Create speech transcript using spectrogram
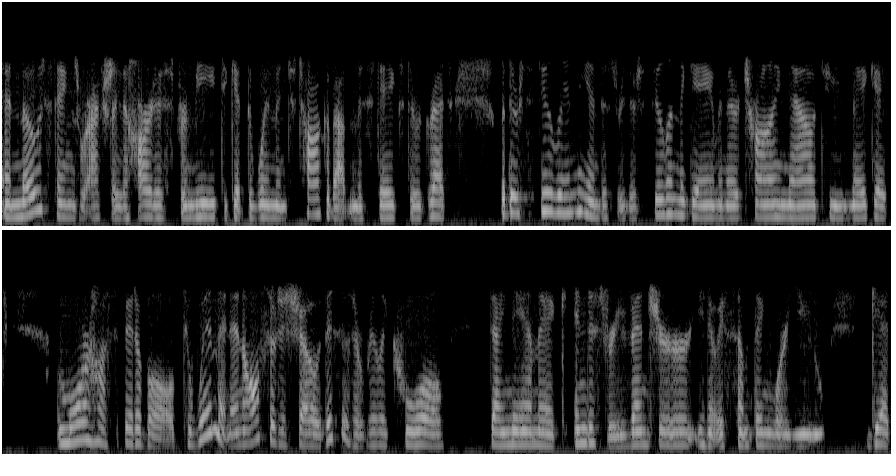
and those things were actually the hardest for me to get the women to talk about the mistakes, the regrets. But they're still in the industry. They're still in the game, and they're trying now to make it more hospitable to women, and also to show this is a really cool, dynamic industry. Venture, you know, is something where you get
